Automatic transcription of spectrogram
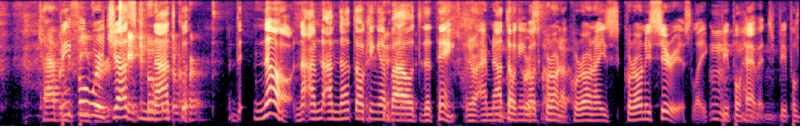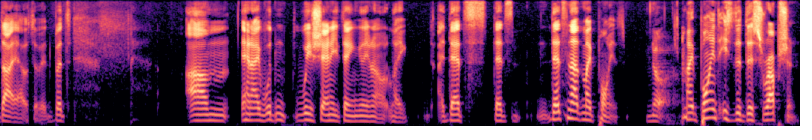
cabin People were just not the co- Th- No, no I'm, I'm not talking about the thing. You know, I'm not Mm, talking about not, corona. Corona is corona is serious. Like Mm, people mm, have mm, it, mm. people die out of it. But um, and I wouldn't wish anything. You know, like that's that's that's not my point. No, My point is the disruption.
